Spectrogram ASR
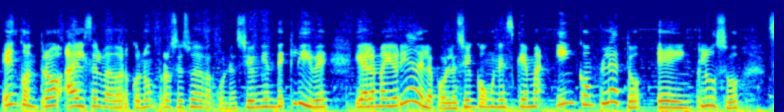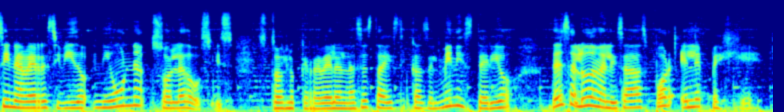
encontró a El Salvador con un proceso de vacunación en declive y a la mayoría de la población con un esquema incompleto e incluso sin haber recibido ni una sola dosis. Esto es lo que revelan las estadísticas del Ministerio de Salud analizadas por LPG,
